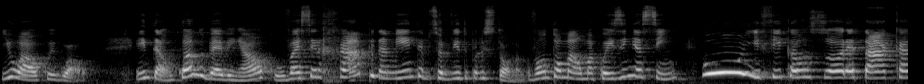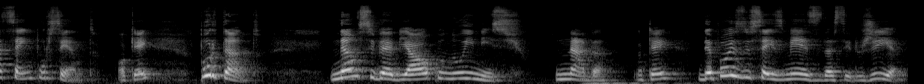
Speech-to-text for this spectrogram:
E o álcool igual. Então, quando bebem álcool, vai ser rapidamente absorvido pelo estômago. Vão tomar uma coisinha assim, ui, e fica um soretaca 100%, ok? Portanto, não se bebe álcool no início, nada, ok? Depois dos seis meses da cirurgia,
